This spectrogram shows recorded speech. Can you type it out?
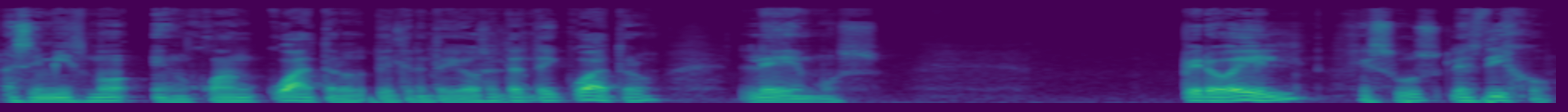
Asimismo, en Juan 4, del 32 al 34, leemos, Pero él, Jesús, les dijo,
